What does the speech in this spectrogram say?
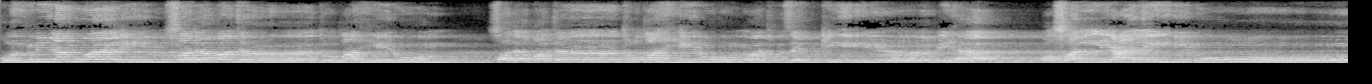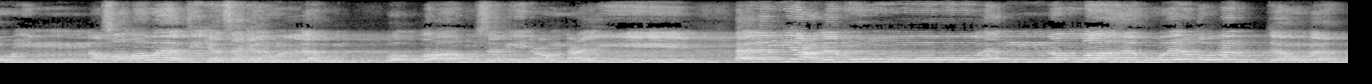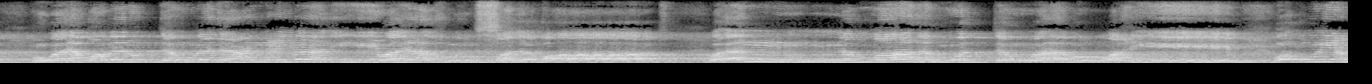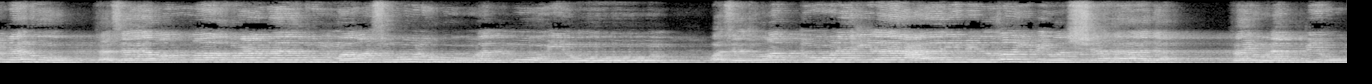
خذ من الصدقات وأن الله هو التواب الرحيم. وقل اعملوا فسيرى الله عملكم ورسوله والمؤمنون. وستردون إلى عالم الغيب والشهادة فينبئكم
